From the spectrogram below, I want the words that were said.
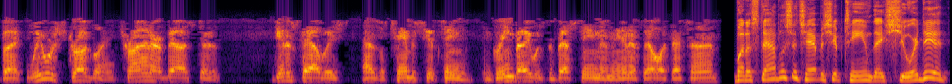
But we were struggling, trying our best to get established. as a championship team. And Green Bay was the best team in the NFL at that time. But establish a championship team, they sure did.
